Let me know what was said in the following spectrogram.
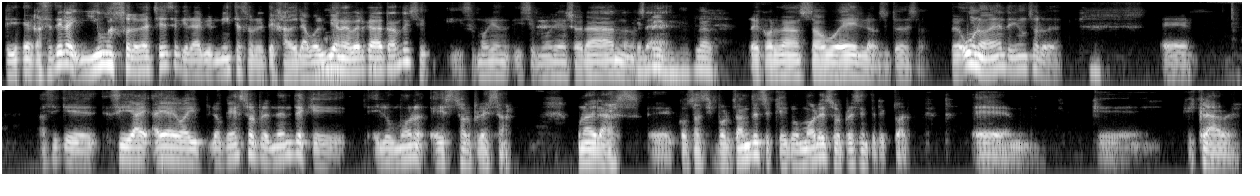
Tenía casetera y un solo VHS que era violinista sobre el tejado. Y la volvían a ver cada tanto y se, y se morían, y se morían llorando. o sea, claro recordaban a sus abuelos y todo eso. Pero uno, ¿eh? Tenía un solo. Eh, así que sí, hay, algo ahí. Lo que es sorprendente es que el humor es sorpresa. Una de las eh, cosas importantes es que el humor es sorpresa intelectual. Eh, que, es clave.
